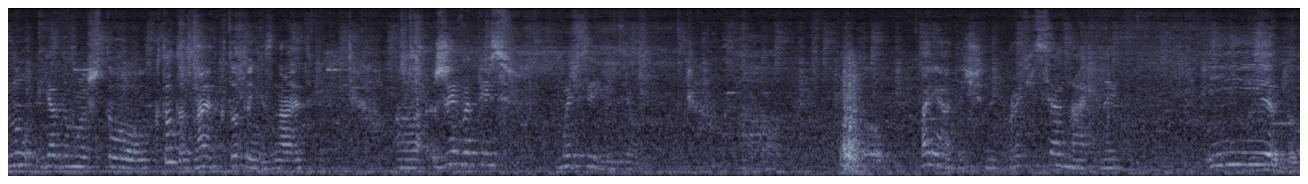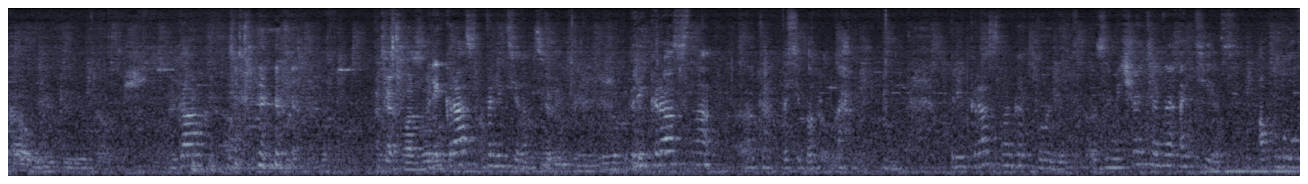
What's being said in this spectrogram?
ну, я думаю, что кто-то знает, кто-то не знает. А, Живопись мы все видим. Порядочный, профессиональный. И да А прекрасно, Валентина, прекрасно, да, спасибо огромное. Прекрасно готовит, замечательный отец, Оплов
